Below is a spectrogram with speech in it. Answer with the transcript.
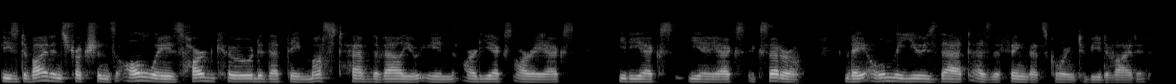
These divide instructions always hard code that they must have the value in RDX, RAX, EDX, EAX, etc they only use that as the thing that's going to be divided.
